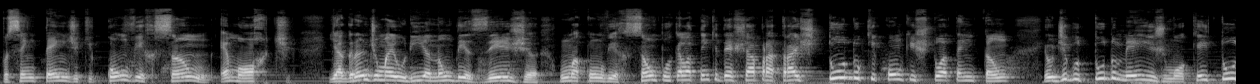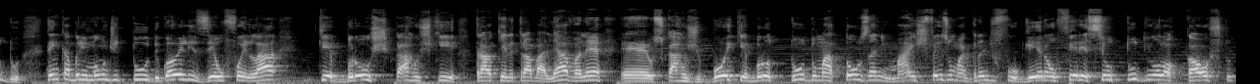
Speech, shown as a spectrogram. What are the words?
Você entende que conversão é morte. E a grande maioria não deseja uma conversão porque ela tem que deixar para trás tudo que conquistou até então. Eu digo tudo mesmo, ok? Tudo. Tem que abrir mão de tudo. Igual Eliseu foi lá, quebrou os carros que, que ele trabalhava, né? É, os carros de boi, quebrou tudo, matou os animais, fez uma grande fogueira, ofereceu tudo em holocausto,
